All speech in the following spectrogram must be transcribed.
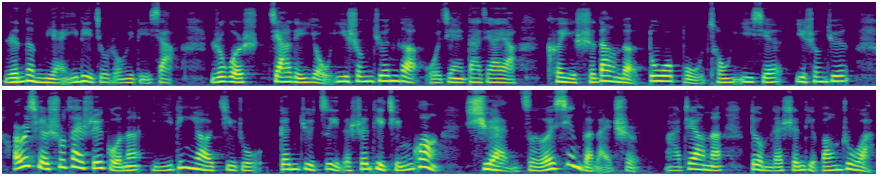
人的免疫力就容易低下。如果是家里有益生菌的，我建议大家呀，可以适当的多补充一些益生菌。而且蔬菜水果呢，一定要记住，根据自己的身体情况，选择性的来吃。啊，这样呢，对我们的身体帮助啊，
